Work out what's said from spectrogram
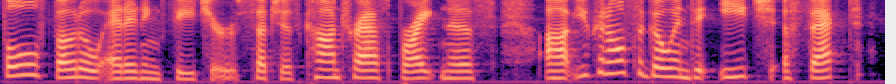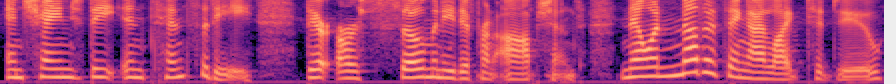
full photo editing features such as contrast, brightness. Uh, you can also go into each effect and change the intensity. There are so many different options. Now, another thing I like to do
